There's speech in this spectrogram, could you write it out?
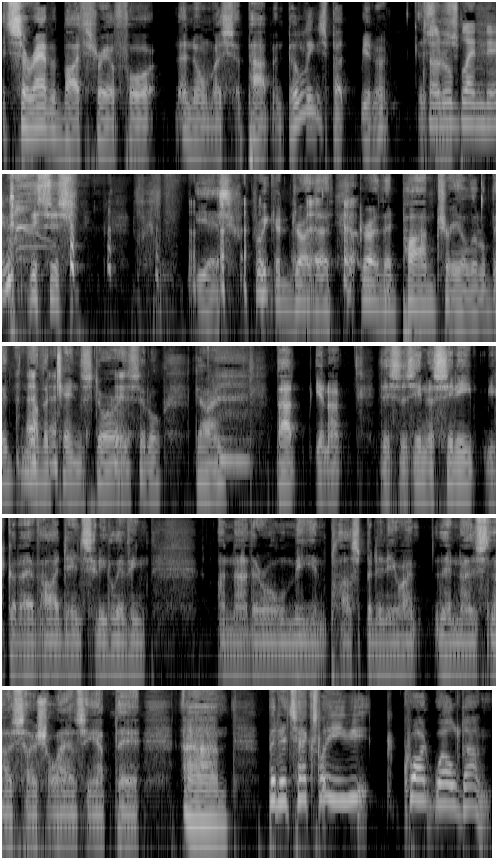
it's surrounded by three or four enormous apartment buildings, but you know, this Total is, blend in. this is. yes, we can grow that grow that palm tree a little bit. Another ten stories it'll go in. But you know, this is in a city. You've got to have high density living. I know they're all million plus, but anyway, then there's no social housing up there. Um, but it's actually quite well done.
